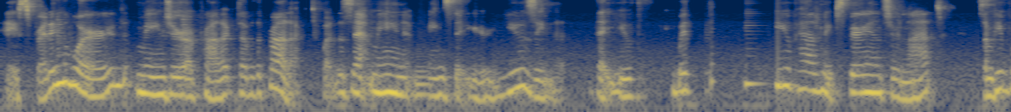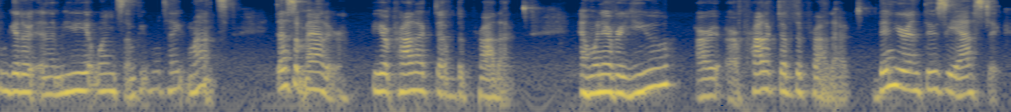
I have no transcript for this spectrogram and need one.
Okay, spreading the word means you're a product of the product. What does that mean? It means that you're using it, that you've with you've had an experience or not. Some people get an immediate one, some people take months. Doesn't matter. Be a product of the product. And whenever you are a product of the product, then you're enthusiastic.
